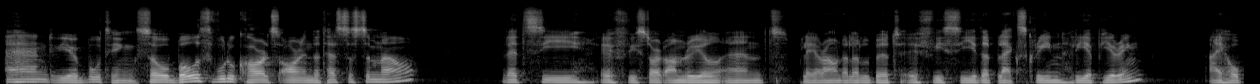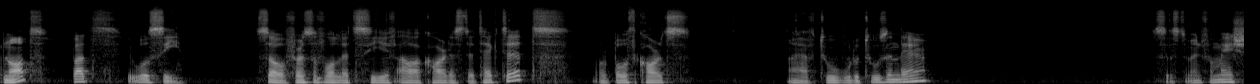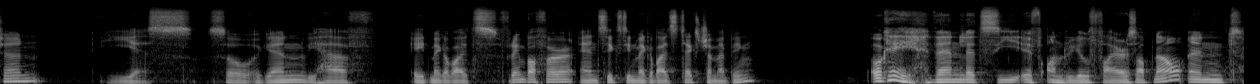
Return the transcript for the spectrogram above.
And we are booting. So both Voodoo cards are in the test system now. Let's see if we start Unreal and play around a little bit if we see the black screen reappearing. I hope not, but we will see. So first of all, let's see if our card is detected, or both cards. I have two Voodoo 2s in there. System information, yes. So again, we have 8 megabytes frame buffer and 16 megabytes texture mapping. Okay, then let's see if Unreal fires up now and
